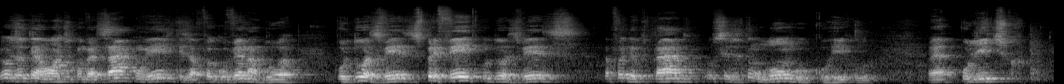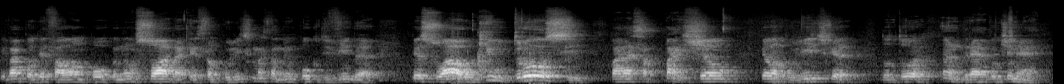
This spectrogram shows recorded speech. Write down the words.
Hoje eu tenho a honra de conversar com ele, que já foi governador por duas vezes, prefeito por duas vezes, já foi deputado, ou seja, tem um longo currículo é, político e vai poder falar um pouco não só da questão política, mas também um pouco de vida pessoal, o que o trouxe para essa paixão pela política, doutor André Putinelli.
